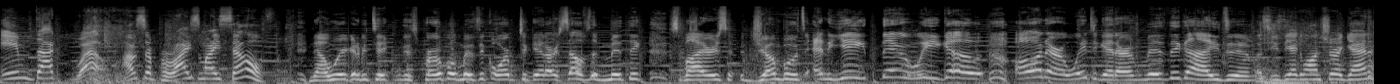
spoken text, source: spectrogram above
aim that well? I'm surprised myself. Now we're gonna be taking this purple mythic orb to get ourselves a mythic spires jump boots and yeet there we go on our way to get our mythic item let's use the egg launcher again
